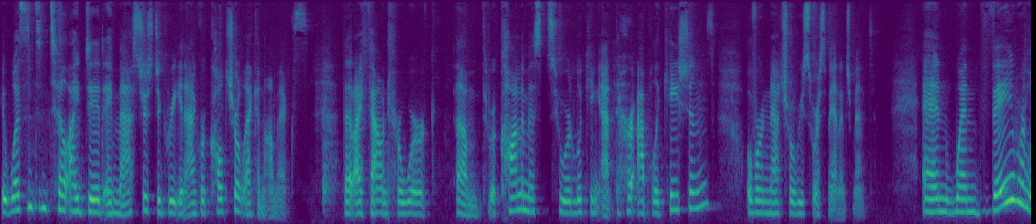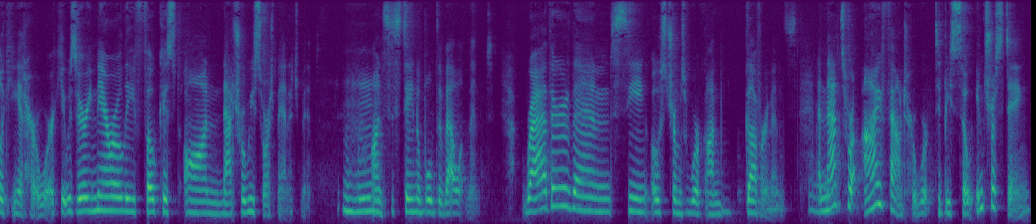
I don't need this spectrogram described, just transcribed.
It wasn't until i did a master's degree in agricultural economics that I found her work um, through economists who were looking at her applications over natural resource management. And when they were looking at her work, it was very narrowly focused on natural resource management, mm-hmm. on sustainable development, rather than seeing Ostrom's work on governance. Mm-hmm. And that's where I found her work to be so interesting.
